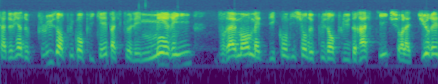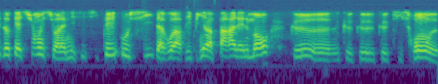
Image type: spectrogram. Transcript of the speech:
ça devient de plus en plus compliqué parce que les mairies vraiment mettre des conditions de plus en plus drastiques sur la durée de location et sur la nécessité aussi d'avoir des biens parallèlement que, que, que, qui seront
